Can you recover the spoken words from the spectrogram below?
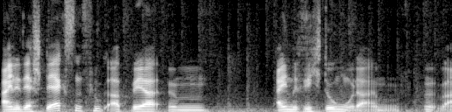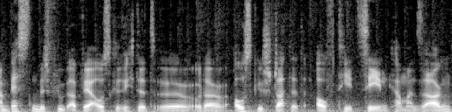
eine der stärksten Flugabwehr-Einrichtungen ähm, oder ähm, äh, am besten mit Flugabwehr ausgerichtet äh, oder ausgestattet auf T10 kann man sagen.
